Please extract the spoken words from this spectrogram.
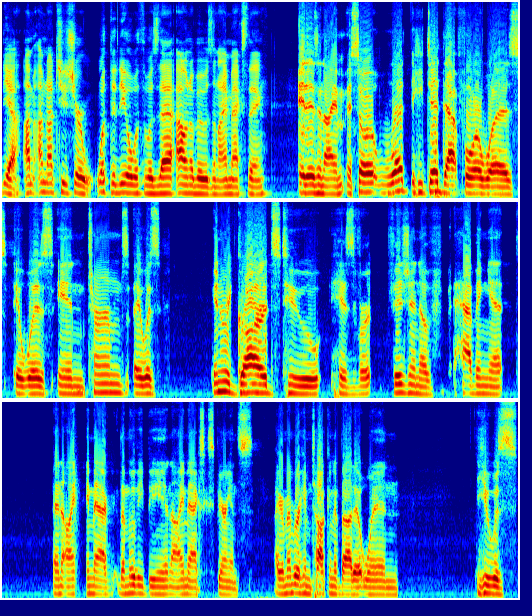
yeah, I'm I'm not too sure what the deal with was that. I don't know if it was an IMAX thing. It is an I'm so what he did that for was it was in terms it was in regards to his ver- vision of having it an IMAX the movie being an IMAX experience. I remember him talking about it when he was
